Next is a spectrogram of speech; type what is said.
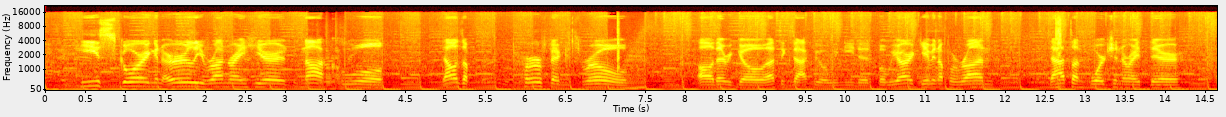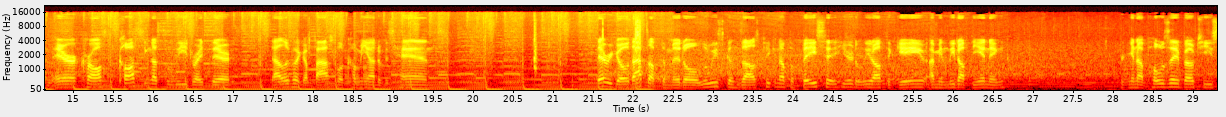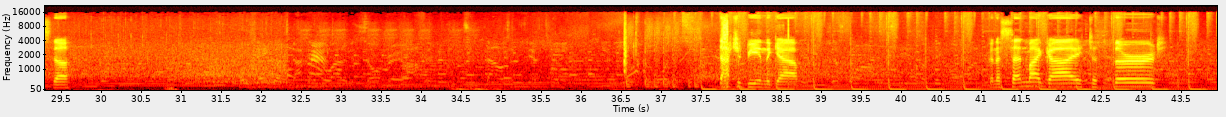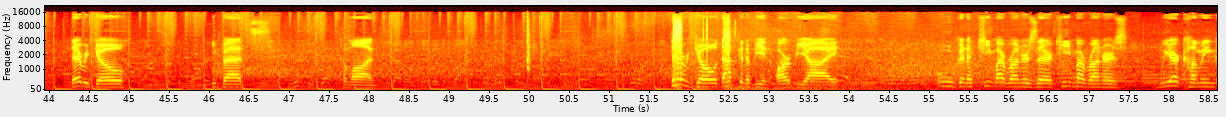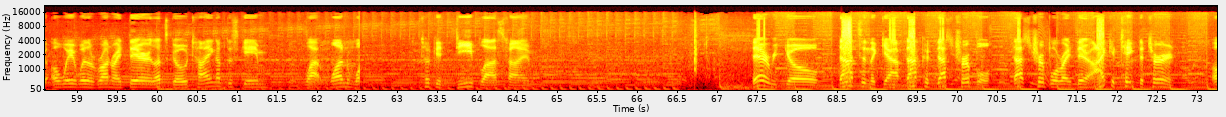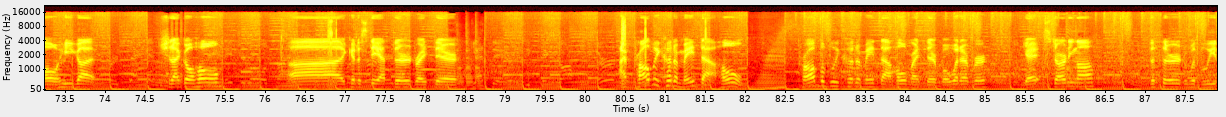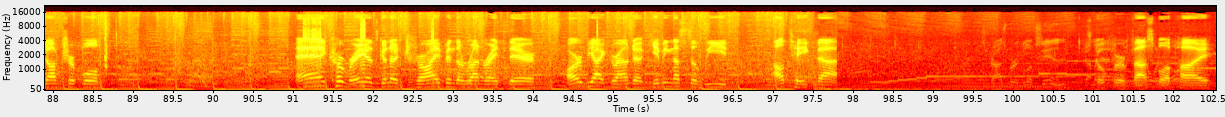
He's scoring an early run right here. Not cool. That was a perfect throw. Oh, there we go. That's exactly what we needed. But we are giving up a run. That's unfortunate right there. An error cross costing us the lead right there. That looked like a fastball coming out of his hands. There we go. That's up the middle. Luis Gonzalez picking up a base hit here to lead off the game. I mean, lead off the inning. Bringing up Jose Bautista. That should be in the gap. Gonna send my guy to third. There we go. He bets. Come on. There we go. That's to be an RBI. Ooh, gonna keep my runners there. Keep my runners. We are coming away with a run right there. Let's go. Tying up this game. 1-1. Took it deep last time. There we go. That's in the gap. That could. That's triple. That's triple right there. I could take the turn. Oh, he got. Should I go home? Uh, gonna stay at third right there. I probably could have made that home. Probably could have made that home right there, but whatever. Get starting off the third with leadoff triple. And Correa's gonna drive in the run right there. RBI grounder giving us the lead. I'll take that. Let's go for a fastball up high.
